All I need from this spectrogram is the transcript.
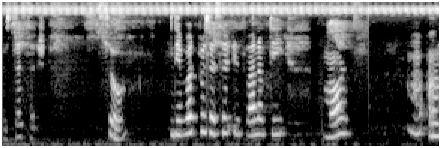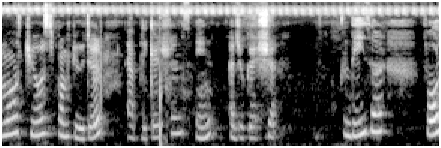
processor. So, the word processor is one of the most uh, most used computer applications in education. These are four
